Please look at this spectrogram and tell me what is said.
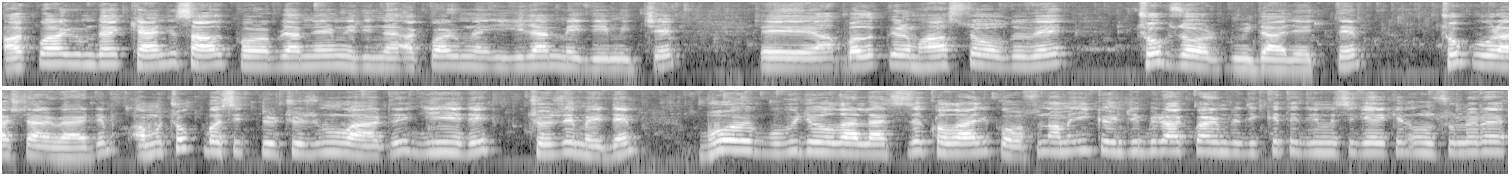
Akvaryumda kendi sağlık problemlerim nedeniyle akvaryumla ilgilenmediğim için e, balıklarım hasta oldu ve çok zor müdahale ettim. Çok uğraşlar verdim ama çok basit bir çözümü vardı. Yine de çözemedim. Bu, bu videolarla size kolaylık olsun ama ilk önce bir akvaryumda dikkat edilmesi gereken unsurları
